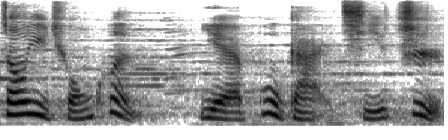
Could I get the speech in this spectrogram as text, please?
遭遇穷困。也不改其志。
